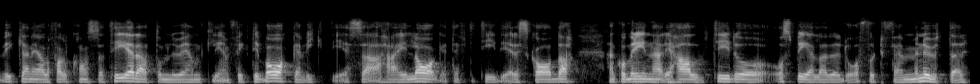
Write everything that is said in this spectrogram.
vi kan i alla fall konstatera att de nu äntligen fick tillbaka viktige Saha i laget efter tidigare skada. Han kommer in här i halvtid och, och spelade då 45 minuter.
